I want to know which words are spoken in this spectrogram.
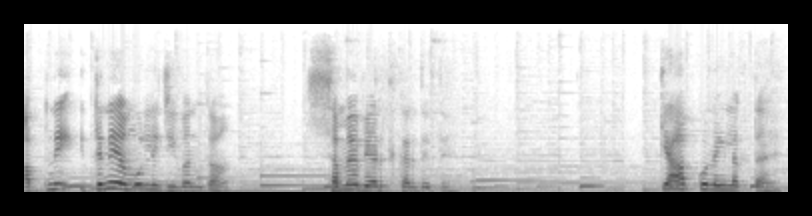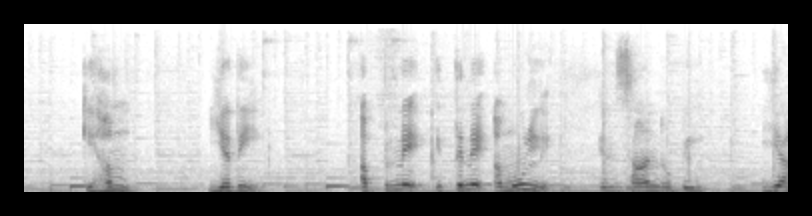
अपने इतने अमूल्य जीवन का समय व्यर्थ कर देते हैं। क्या आपको नहीं लगता है कि हम यदि अपने इतने अमूल्य इंसान रूपी या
